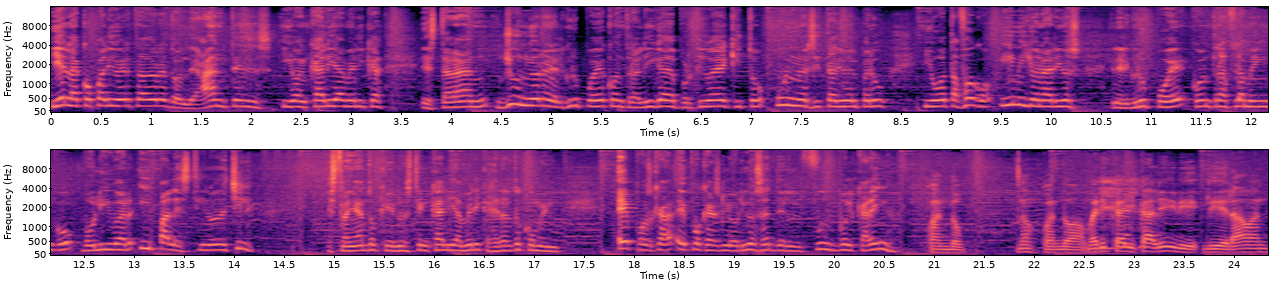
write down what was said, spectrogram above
Y en la Copa Libertadores, donde antes iban Cali y América, estarán Junior en el grupo E contra Liga Deportiva de Quito, Universitario del Perú y Botafogo y Millonarios en el grupo E contra Flamengo, Bolívar y Palestino de Chile. Extrañando que no estén Cali y América, Gerardo, como en épocas, épocas gloriosas del fútbol caleño. Cuando no, cuando América y Cali lideraban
